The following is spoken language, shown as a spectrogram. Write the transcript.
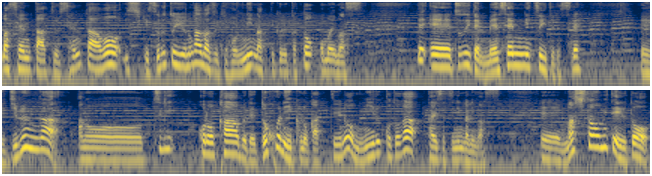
まあ、センタートゥセンターを意識するというのがまず基本になってくるかと思います。で、えー、続いて目線についてですね。え自分が、あの次このカーブでどこに行くのかっていうのを見ることが大切になります。え真下を見ていると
